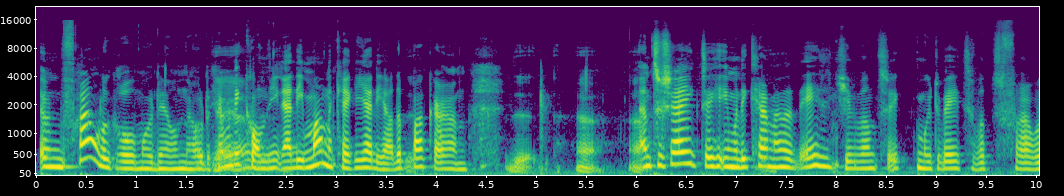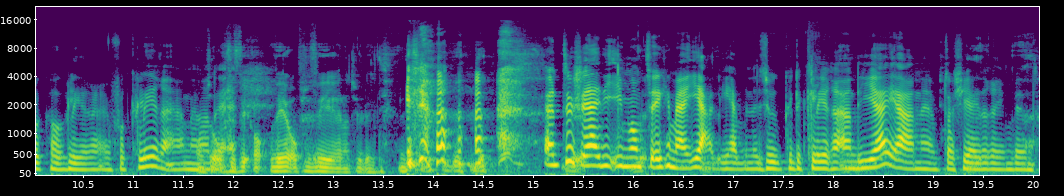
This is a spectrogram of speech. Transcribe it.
een vrouwelijk rolmodel nodig hebt. Want ik kon niet naar die mannen kijken. Ja, die hadden pakken aan. De, ja. En toen zei ik tegen iemand, ik ga naar dat etentje, want ik moet weten wat vrouwelijke hoogleraren voor kleren aan hadden. Observe weer observeren natuurlijk. En toen zei die iemand tegen mij, ja, die hebben natuurlijk de kleren aan die jij aan hebt als jij erin bent.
